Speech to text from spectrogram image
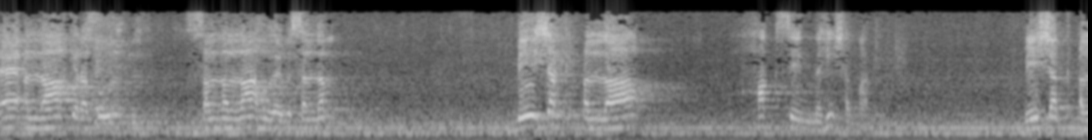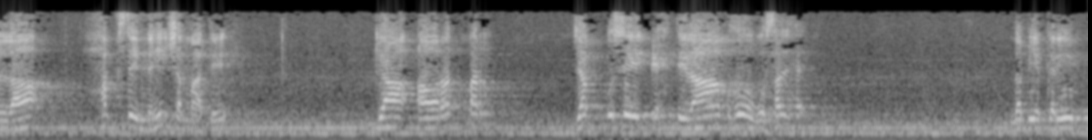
اے اللہ کے رسول صلی اللہ علیہ وسلم، بے شک اللہ حق سے نہیں شرماتے۔ بے شک اللہ حق سے نہیں شرماتے۔ کیا عورت پر جب اسے احترام ہو، غسل ہے؟ نبی کریم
